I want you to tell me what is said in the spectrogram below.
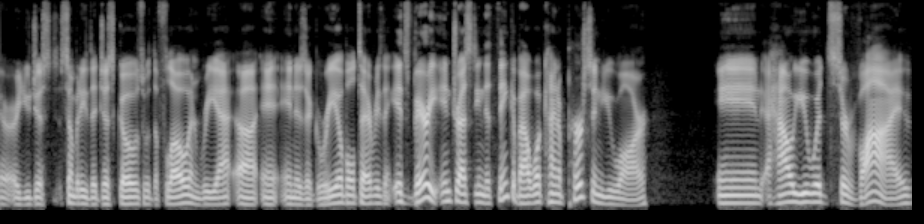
are you just somebody that just goes with the flow and react uh, and, and is agreeable to everything? It's very interesting to think about what kind of person you are and how you would survive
